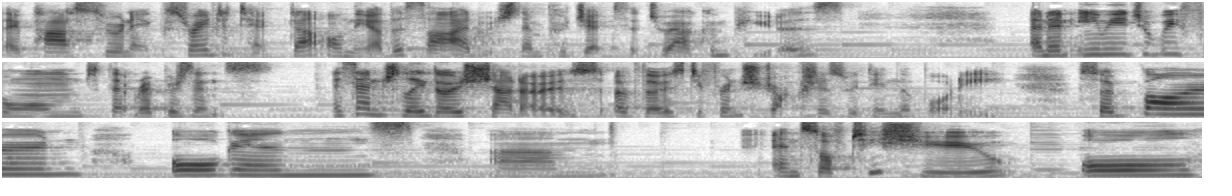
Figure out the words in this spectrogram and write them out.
they pass through an X ray detector on the other side, which then projects it to our computers, and an image will be formed that represents essentially those shadows of those different structures within the body. So, bone, organs, um, and soft tissue all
